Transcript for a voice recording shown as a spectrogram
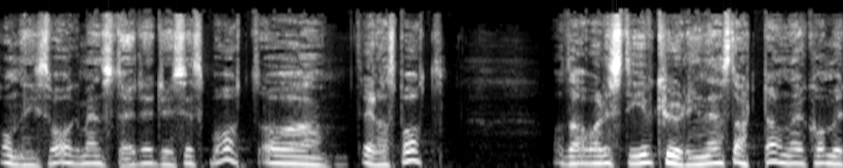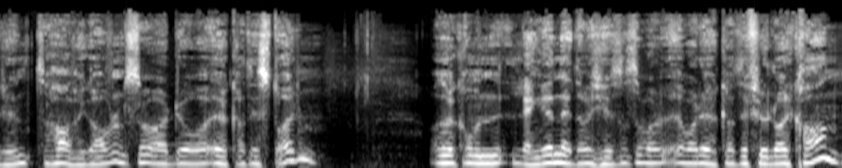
Honningsvåg med en større russisk båt og trelastbåt. Og da var det stiv kuling når jeg starta. Når jeg kom rundt Havegavlen, så var det jo øka til storm. Og når jeg kom lenger nedover kysten, så var det øka til full orkan.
